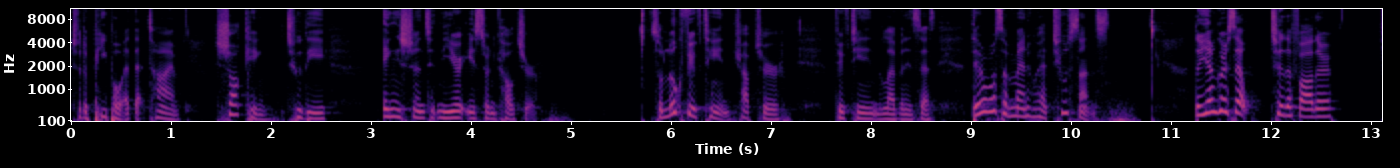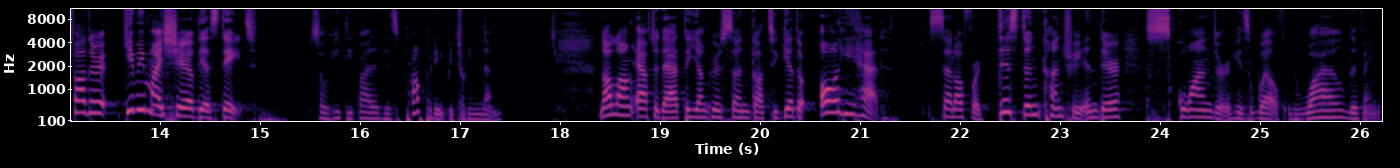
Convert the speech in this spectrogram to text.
to the people at that time, shocking to the ancient Near Eastern culture? So, Luke 15, chapter 15, 11, it says, There was a man who had two sons. The younger said to the father, Father, give me my share of the estate. So he divided his property between them. Not long after that, the younger son got together all he had set off for a distant country and there squandered his wealth in wild living.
